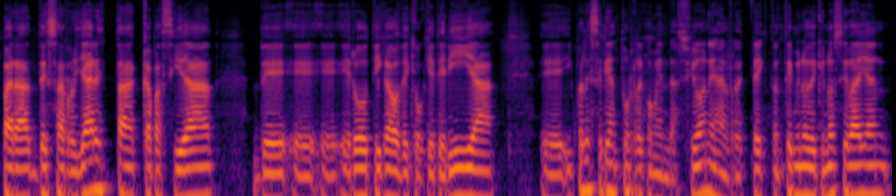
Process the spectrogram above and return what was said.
para desarrollar esta capacidad de eh, erótica o de coquetería, eh, ¿y cuáles serían tus recomendaciones al respecto en términos de que no se vayan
